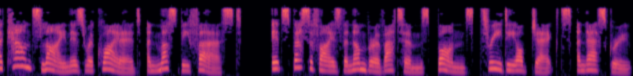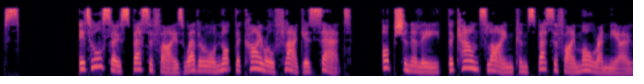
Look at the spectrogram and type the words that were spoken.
A counts line is required, and must be first. It specifies the number of atoms, bonds, 3D objects, and S-groups. It also specifies whether or not the chiral flag is set. Optionally, the counts line can specify molregno.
